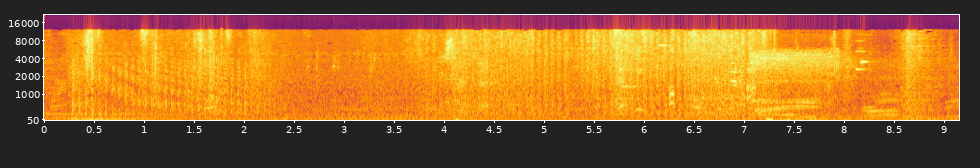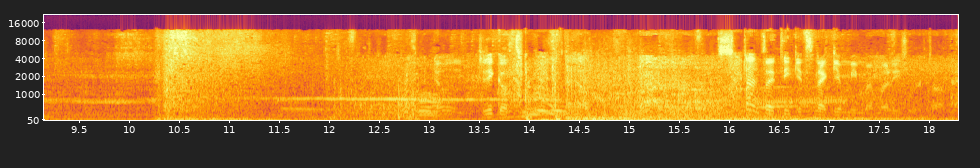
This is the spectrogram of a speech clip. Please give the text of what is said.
more. Did it go through? Sometimes I think it's not giving me my money's worth on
